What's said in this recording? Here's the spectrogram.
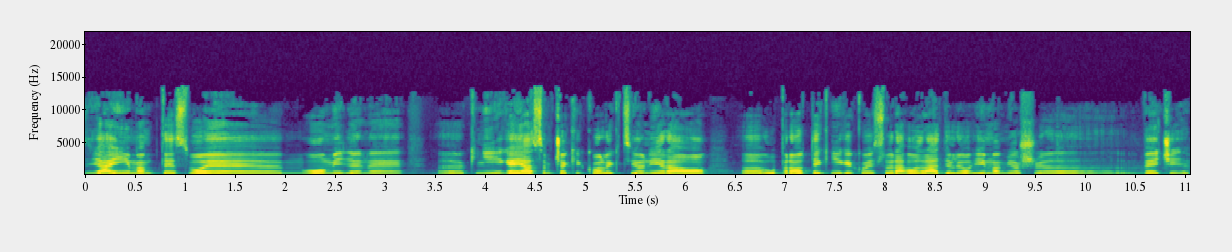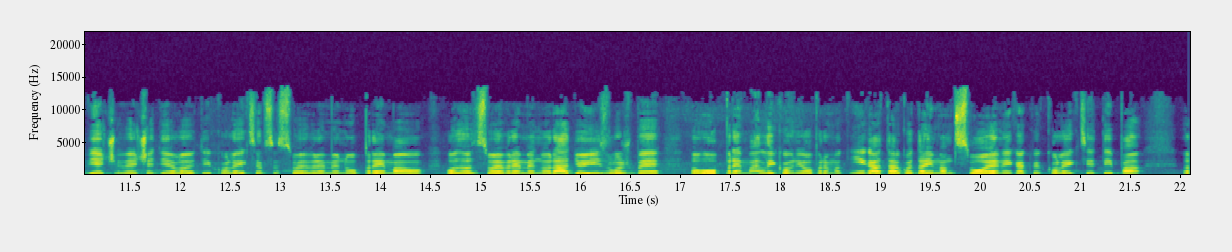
ja imam te svoje mm, omiljene e, knjige, ja sam čak i kolekcionirao upravo te knjige koje su ra- odradili, imam još e, veći, već, veće dijelove tih kolekcija, jer sam svojevremeno opremao, o- svojevremeno radio izložbe oprema, likovnih oprema knjiga, tako da imam svoje nekakve kolekcije tipa e,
